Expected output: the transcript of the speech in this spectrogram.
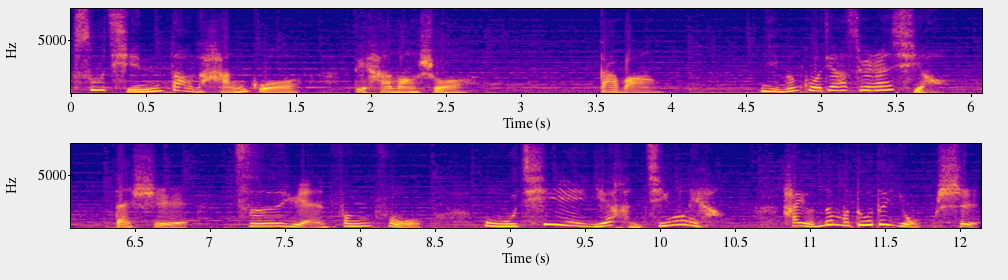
苏秦到了韩国，对韩王说：“大王，你们国家虽然小，但是……”资源丰富，武器也很精良，还有那么多的勇士，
